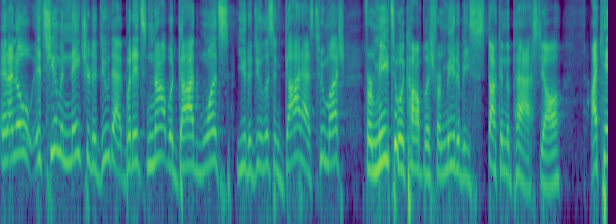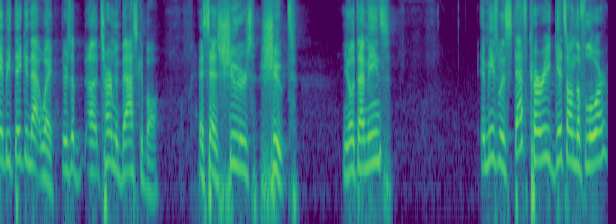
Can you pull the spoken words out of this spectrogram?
And I know it's human nature to do that, but it's not what God wants you to do. Listen, God has too much for me to accomplish, for me to be stuck in the past, y'all. I can't be thinking that way. There's a, a term in basketball. It says shooters shoot. You know what that means? It means when Steph Curry gets on the floor,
